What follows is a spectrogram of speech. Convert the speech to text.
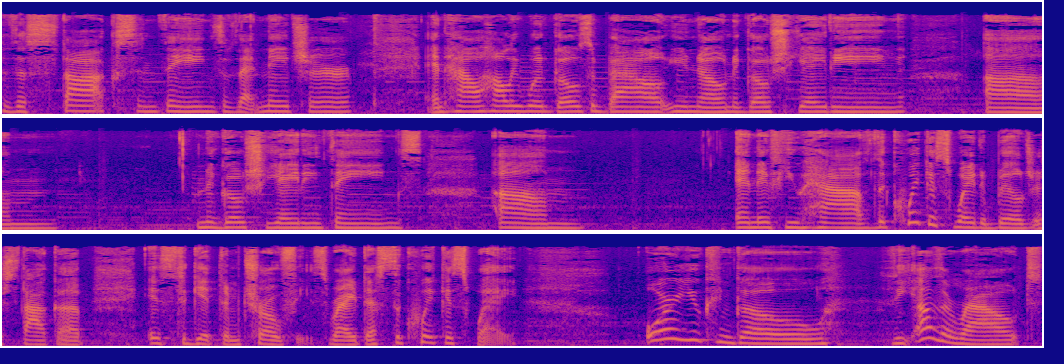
the stocks and things of that nature, and how Hollywood goes about, you know, negotiating, um, negotiating things. Um, and if you have the quickest way to build your stock up is to get them trophies, right? That's the quickest way. Or you can go the other route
